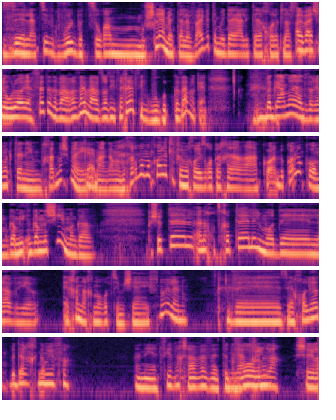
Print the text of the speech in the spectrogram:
זה להציב גבול בצורה מושלמת, הלוואי ותמיד היה לי את היכולת לעשות את זה. הלוואי שהוא לא יעשה את הדבר הזה, ואז לא תצטרך להציב גבול כזה, אבל כן. וגם על הדברים הקטנים, חד משמעית, כן. מה, גם המוכר במכולת לפעמים יכול לזרוק לך הערה, בכל מקום, גם, גם נשים אגב. פשוט אה, אנחנו צריכות אה, ללמוד אה, להבהיר איך אנחנו רוצים שיפנו אלינו. וזה יכול להיות בדרך גם יפה. אני אציב עכשיו איזה את הגבול של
